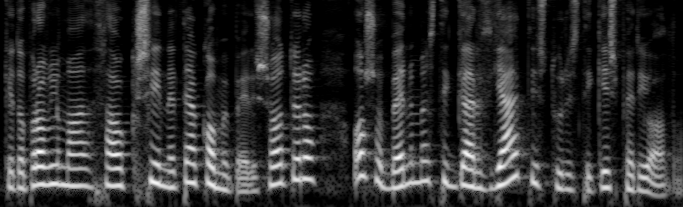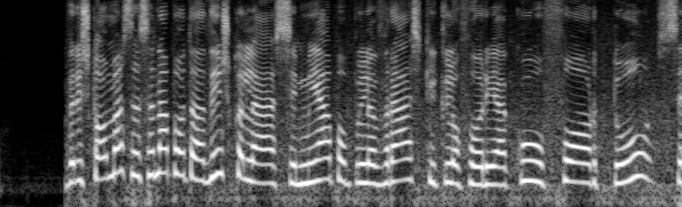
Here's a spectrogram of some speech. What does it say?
Και το πρόβλημα θα οξύνεται ακόμη περισσότερο όσο μπαίνουμε στην καρδιά της τουριστικής περίοδου. Βρισκόμαστε σε ένα από τα δύσκολα σημεία από πλευράς κυκλοφοριακού φόρτου σε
